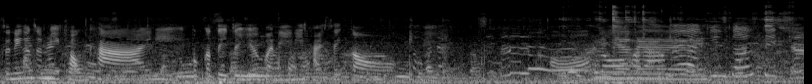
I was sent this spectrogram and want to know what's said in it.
โซนนี้ก็จะมีของขายนี่ ปกติจะเยอะกว่านี้นี่ขายไส้กรอกนี่ของเยอะเลยกินจนสิ้นอะ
